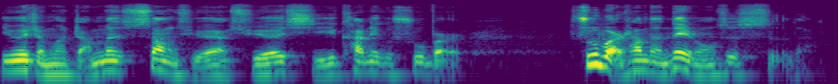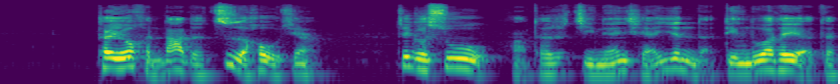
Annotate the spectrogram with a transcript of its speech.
因为什么？咱们上学学习看这个书本，书本上的内容是死的，它有很大的滞后性。这个书啊，它是几年前印的，顶多它也它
